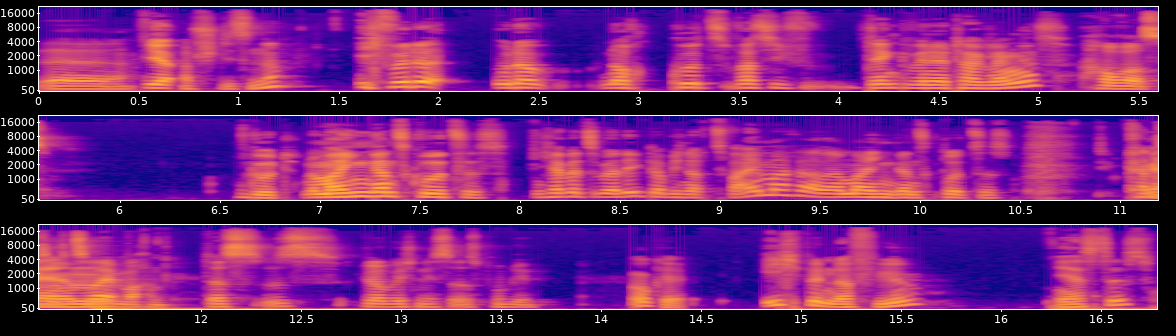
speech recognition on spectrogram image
äh, ja. abschließen, ne? Ich würde, oder noch kurz, was ich denke, wenn der Tag lang ist. Hau raus. Gut, dann mache ich ein ganz kurzes. Ich habe jetzt überlegt, ob ich noch zwei mache, aber dann mache ich ein ganz kurzes. Kannst auch Ähm, zwei machen. Das ist, glaube ich, nicht so das Problem. Okay. Ich bin dafür, erstes,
